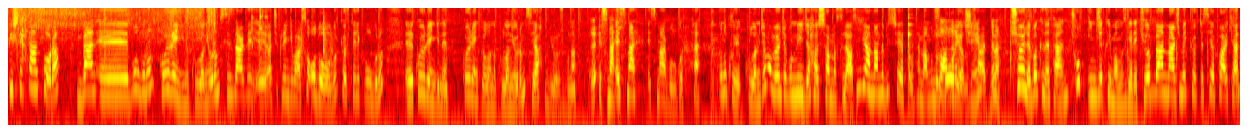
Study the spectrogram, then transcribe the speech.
Piştikten sonra ben eee, bulgurun koyu rengini kullanıyorum. Sizlerde eee, açık rengi varsa o da olur. Köftelik bulgurun eee, koyu rengini, koyu renkli olanı kullanıyorum. Siyah mı diyoruz buna? E, Esmer. Esmer, esmer bulgur. Heh, bunu kuyu- kullanacağım ama önce bunun iyice haşlanması lazım. Bir yandan da biz şey yapalım. Hemen bunları Soğanlara doğrayalım. Serpil. değil mi? Şöyle bakın efendim. Çok ince kıymamız gerekiyor. Ben mercimek köftesi yaparken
